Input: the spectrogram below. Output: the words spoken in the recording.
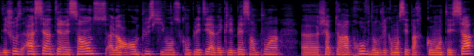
des choses assez intéressantes. Alors en plus, qui vont se compléter avec les baisses en points Chapter Approve, donc je vais commencer par commenter ça.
